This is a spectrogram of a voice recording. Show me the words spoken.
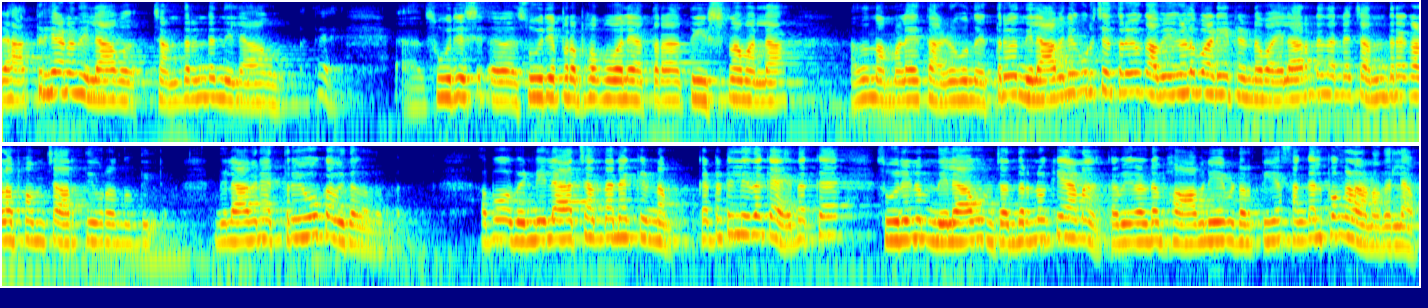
രാത്രിയാണ് നിലാവ് ചന്ദ്രന്റെ നിലാവ് അല്ലേ? സൂര്യ സൂര്യപ്രഭ പോലെ അത്ര തീക്ഷ്ണമല്ല അത് നമ്മളെ തഴുകുന്നു. എത്രയോ നിലാവിനെ കുറിച്ച് എത്രയോ കവികൾ പാടിയിട്ടുണ്ട്. വയലാറിന്റെ തന്നെ ചന്ദ്രകളഭം ചാർത്തി ഉറങ്ങും തീരും. നിലാവിന് എത്രയോ കവിതകളുണ്ട്. അപ്പോൾ വെണ്ണില ചന്ദനക്കിണ്ണം കേട്ടിട്ടില്ല ഇതൊക്കെ? ഇതൊക്കെ സൂര്യനും നിലാവും ചന്ദ്രനൊക്കെയാണ് കവികളുടെ ഭാവനയെ വിടർത്തിയ സങ്കല്പങ്ങളാണ് അതെല്ലാം.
